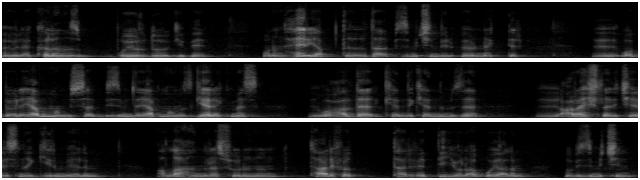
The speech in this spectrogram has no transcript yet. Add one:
öyle kılınız buyurduğu gibi onun her yaptığı da bizim için bir örnektir. E, o böyle yapmamışsa bizim de yapmamız gerekmez. E, o halde kendi kendimize e, arayışlar içerisine girmeyelim. Allah'ın Resulü'nün tarif, tarif ettiği yola uyalım. Bu bizim için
